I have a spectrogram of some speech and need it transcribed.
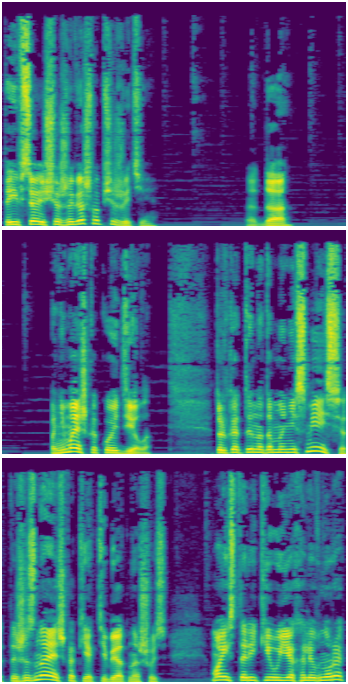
«Ты все еще живешь в общежитии?» «Да». «Понимаешь, какое дело? Только ты надо мной не смейся, ты же знаешь, как я к тебе отношусь. Мои старики уехали в Нурек.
